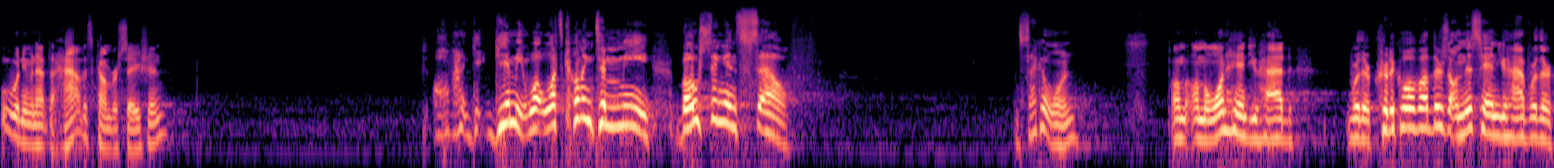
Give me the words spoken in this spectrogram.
We wouldn't even have to have this conversation. Oh, g- give me what, what's coming to me, boasting in self. The second one, on, on the one hand, you had where they're critical of others. On this hand, you have where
